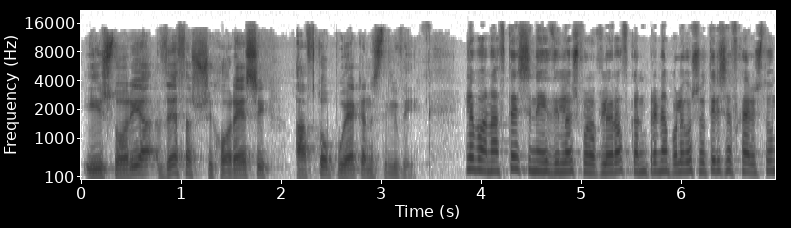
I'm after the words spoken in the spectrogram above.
Η ιστορία δεν θα σου συγχωρέσει αυτό που έκανε στη Λιβύη. Λοιπόν, αυτές είναι οι δηλώσεις που ολοκληρώθηκαν πριν από λίγο. Σωτήρη, σε ευχαριστούμε.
